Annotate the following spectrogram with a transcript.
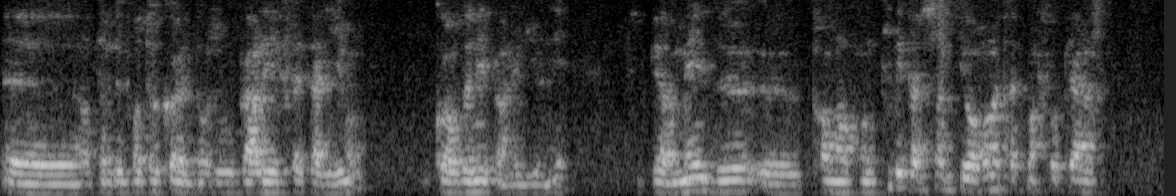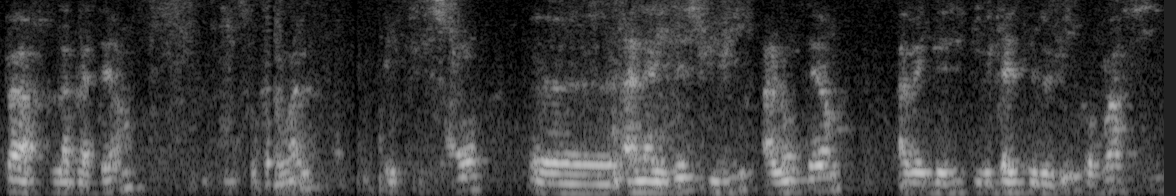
le, euh, en termes de protocole dont je vous parlais, faite à Lyon, coordonnée par les Lyonnais, permet de euh, prendre en compte tous les patients qui auront un traitement focal par la platerne, et qui seront euh, analysés, suivis à long terme avec des études de qualité de vie pour voir si,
